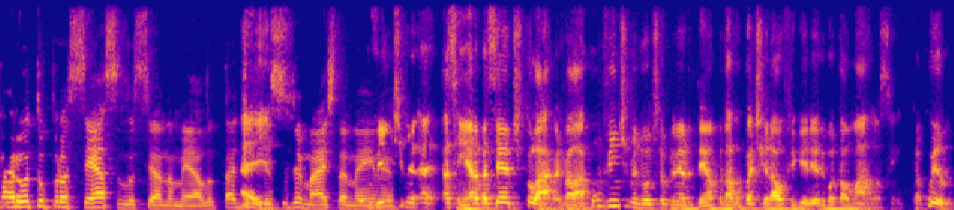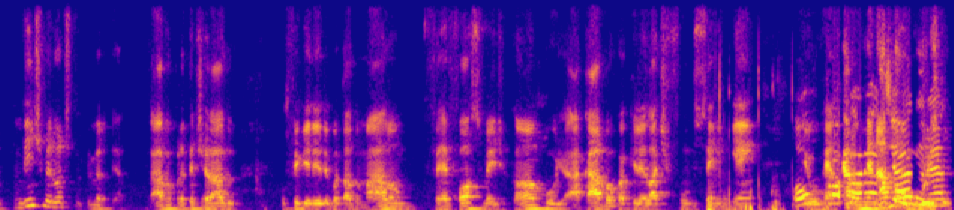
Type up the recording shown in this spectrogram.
garoto processo, Luciano Melo. Tá é difícil é demais também, 20, né? Assim, era para ser titular, mas vai lá, com 20 minutos do primeiro tempo, dava para tirar o Figueiredo e botar o Marlon, assim, tranquilo. Com 20 minutos do primeiro tempo. Dava para ter tirado o Figueiredo e botado o Marlon, reforça o meio de campo, acaba com aquele latifúndio sem ninguém. Ou o, Renato, o Renato Augusto. Né?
